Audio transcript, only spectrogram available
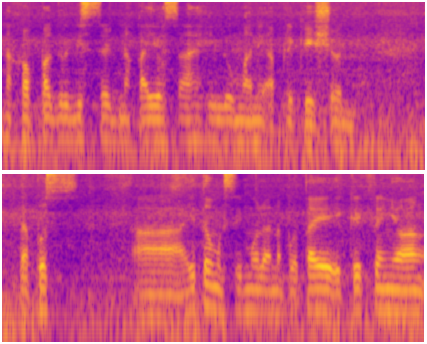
nakapag-registered na kayo sa Hello Money application. Tapos, ah, ito magsimula na po tayo. I-click nyo ang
